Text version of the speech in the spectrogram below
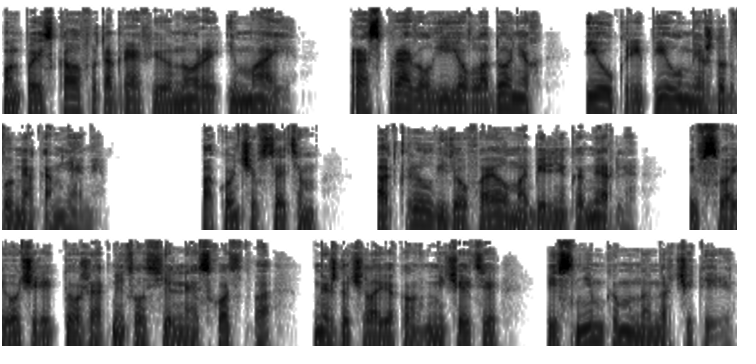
Он поискал фотографию Норы и Майи, расправил ее в ладонях и укрепил между двумя камнями. Покончив с этим, открыл видеофайл мобильника Мерля и в свою очередь тоже отметил сильное сходство между человеком в мечети и снимком номер 4.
